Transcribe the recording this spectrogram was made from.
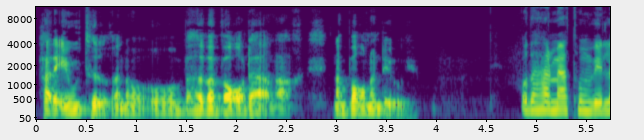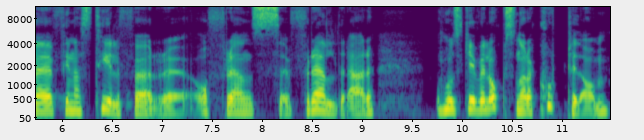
hade oturen att behöva vara där när, när barnen dog. Och det här med att hon ville finnas till för eh, offrens föräldrar. Hon skrev väl också några kort till dem?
